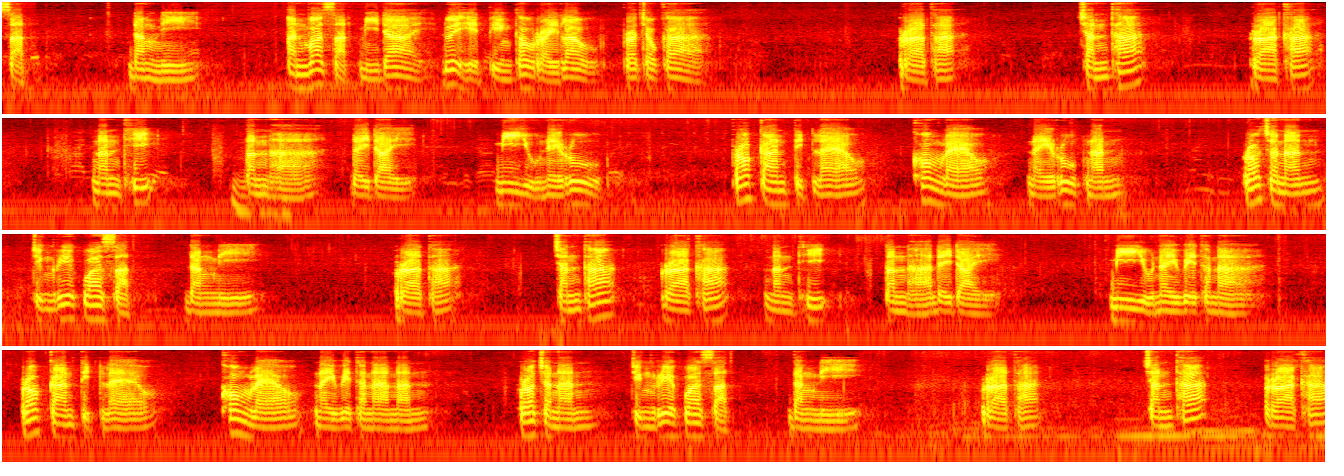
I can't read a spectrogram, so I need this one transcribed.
สัตว์ ดังนี้ อันว่าสัตว์มีได้ด้วยเหตุเพียงเท่าไรเล่า พระเจ้าข้าราทะ ฉันทะ ราคะ นันทิ ตัณหา ใด ๆ มีอยู่ในรูป เพราะการติดแล้วข้องแล้วในรูปนั้น เพราะฉะนั้นจึงเรียกว่าสัตว์ ดังนี้ ราทะ ฉันทะ ราคะนันทิตัณหาใด ๆ มีอยู่ในเวทนา เพราะการติดแล้วข้องแล้วในเวทนานั้น เพราะฉะนั้นจึงเรียกว่าสัตว์ ดังนี้ ราทะฉันทะ ราคะ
